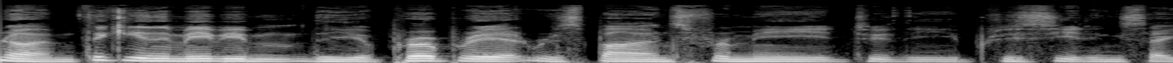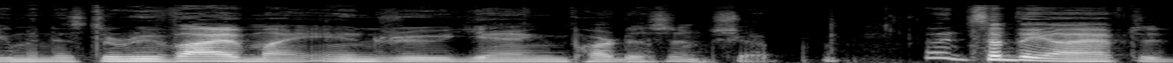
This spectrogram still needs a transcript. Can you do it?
Don't know. I'm thinking that maybe the appropriate response for me to the preceding segment is to revive my Andrew Yang partisanship. It's something I have to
